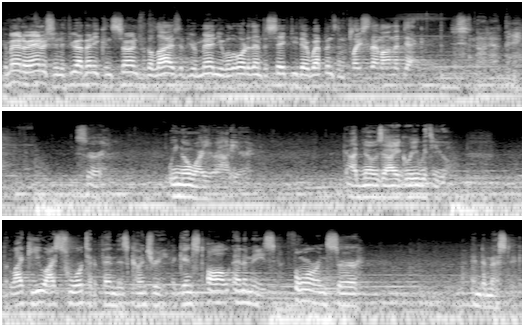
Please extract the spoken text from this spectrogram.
Commander Anderson, if you have any concern for the lives of your men, you will order them to safety their weapons and place them on the deck. This is not happening. Sir, we know why you're out here. God knows I agree with you. But like you, I swore to defend this country against all enemies, foreign, sir, and domestic.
